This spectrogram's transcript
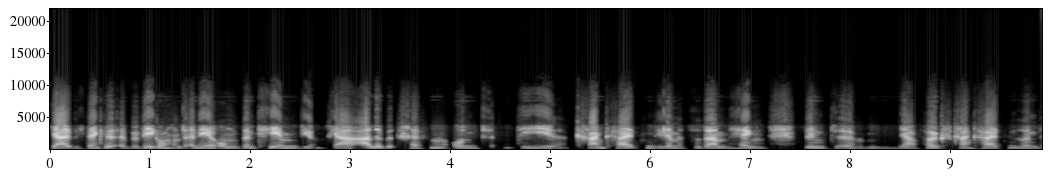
Ja, also ich denke, äh, Bewegung und Ernährung sind Themen, die uns ja alle betreffen und die Krankheiten, die damit zusammenhängen, sind ähm, ja Volkskrankheiten, sind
